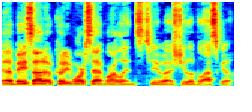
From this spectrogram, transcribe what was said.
Uh, base out of Cody Morissette Marlins to uh, Sheila Velasco.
